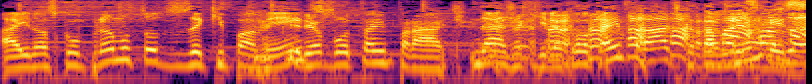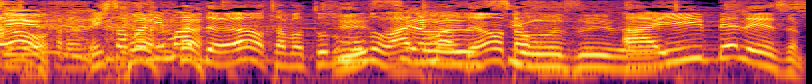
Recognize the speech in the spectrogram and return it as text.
Aí nós compramos todos os Eu equipamentos. queria botar em prática. Não, já queria colocar em prática, tava animadão. esquecer, a gente tava animadão, tava todo mundo lá Esse é animadão. ansioso aí, velho. Aí, beleza.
